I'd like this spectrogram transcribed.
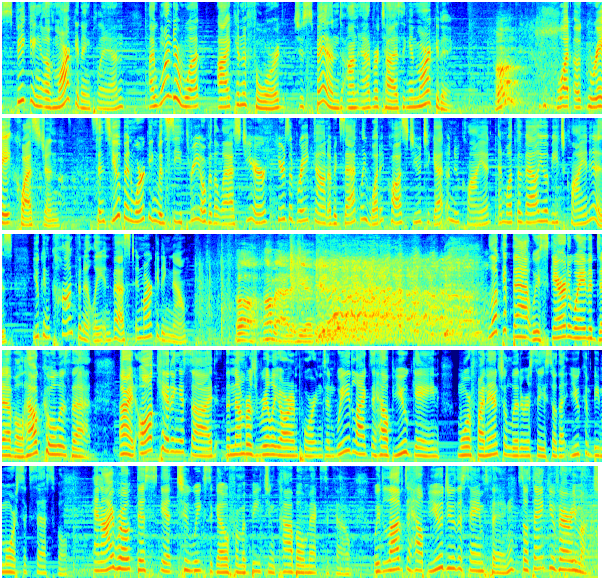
speaking of marketing plan, I wonder what I can afford to spend on advertising and marketing. Huh? What a great question. Since you've been working with C3 over the last year, here's a breakdown of exactly what it costs you to get a new client and what the value of each client is. You can confidently invest in marketing now. Oh, I'm out of here. Look at that. We scared away the devil. How cool is that? All right, all kidding aside, the numbers really are important, and we'd like to help you gain more financial literacy so that you can be more successful. And I wrote this skit two weeks ago from a beach in Cabo, Mexico. We'd love to help you do the same thing, so thank you very much.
